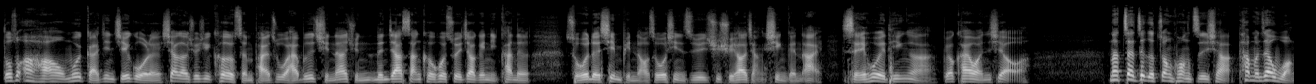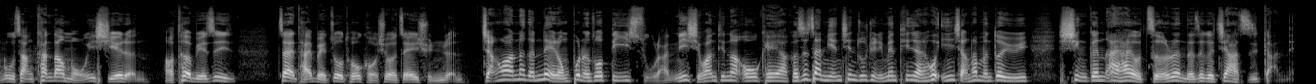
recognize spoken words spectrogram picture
都说啊好，我们会改进。结果呢，下个学期课程排出来，还不是请那群人家上课会睡觉给你看的所谓的性平老师或性师去学校讲性跟爱，谁会听啊？不要开玩笑啊！那在这个状况之下，他们在网络上看到某一些人啊，特别是在台北做脱口秀的这一群人讲话，那个内容不能说低俗了。你喜欢听到 OK 啊，可是，在年轻族群里面听起来会影响他们对于性跟爱还有责任的这个价值感呢。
